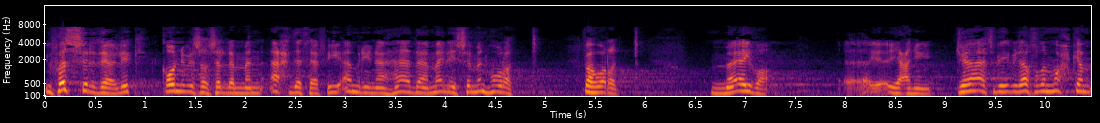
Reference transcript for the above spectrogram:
يفسر ذلك قول النبي صلى الله عليه وسلم من أحدث في أمرنا هذا ما ليس منه رد. فهو رد. ما أيضا يعني جاءت بلفظ محكم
